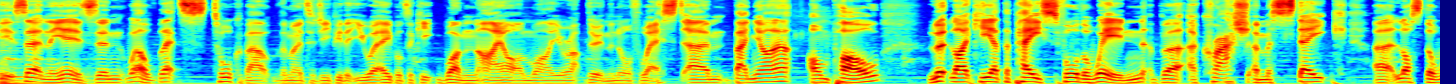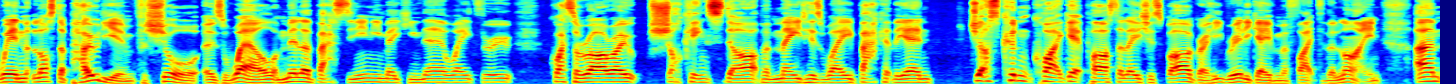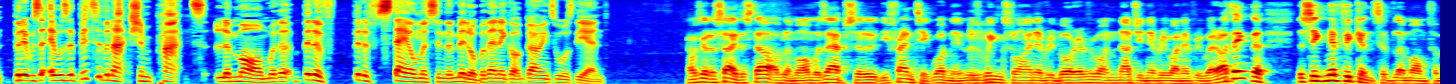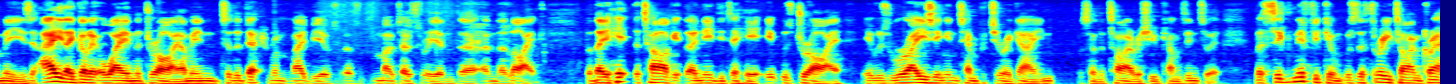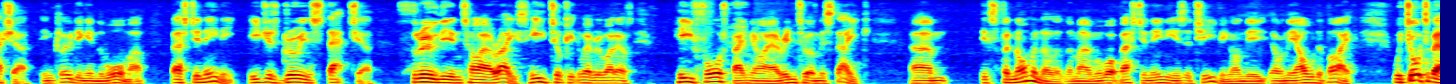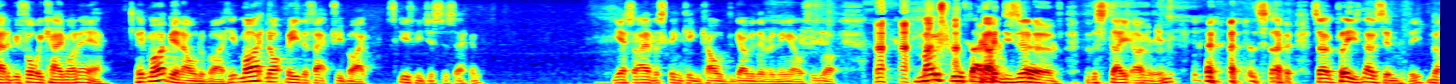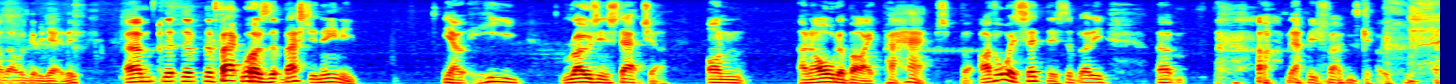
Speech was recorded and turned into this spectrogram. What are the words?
It certainly is. And, well, let's talk about the MotoGP that you were able to keep one eye on while you were up doing the Northwest. Um, Bagnaia on pole. Looked like he had the pace for the win, but a crash, a mistake, uh, lost the win, lost a podium for sure as well. Miller Bastianini making their way through. Quartararo, shocking start, but made his way back at the end just couldn't quite get past Aleix Espargaro. He really gave him a fight to the line. Um, but it was it was a bit of an action packed Le Mans with a bit of bit of staleness in the middle, but then it got going towards the end. I was going to say the start of Le Mans was absolutely frantic, wasn't it? It was Mm. wings flying everywhere, everyone nudging everyone everywhere. I think the the significance of Le Mans for me is a they got it away in the dry. I mean, to the detriment maybe of, of Moto three and uh, and the like, but they hit the target they needed to hit. It was dry. It was raising in temperature again, so the tire issue comes into it. But significant was the three time crasher, including in the warm up, Bastianini. He just grew in stature through the entire race. He took it to everyone else he forced Bagnaia into a mistake. Um, it's phenomenal at the moment what Bastianini is achieving on the on the older bike. We talked about it before we came on air. It might be an older bike. It might not be the factory bike. Excuse me just a second. Yes, I have a stinking cold to go with everything else as well. Most will say I deserve for the state I'm in. so, so please, no sympathy. Not that I was going to get any. Um, the, the the fact was that Bastianini, you know, he rose in stature on an older bike, perhaps. But I've always said this: the bloody um, now my phone's going.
